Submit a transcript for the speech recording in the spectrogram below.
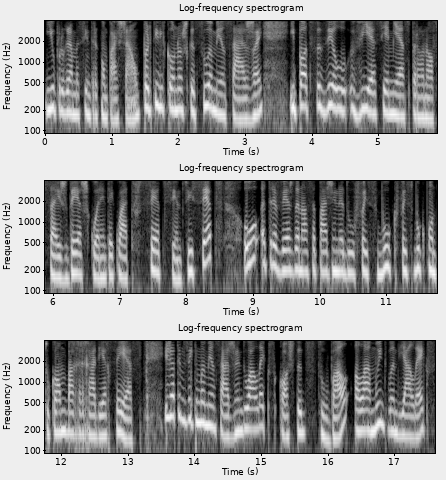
e o programa Sintra com Paixão. Partilhe connosco a sua mensagem e pode fazê-lo via SMS para o 96 10 44 707 ou através da nossa página do Facebook, facebook.com barra rádio RCS. E já temos aqui uma mensagem do Alex Costa de Setúbal. Olá, muito bom dia, Alex.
